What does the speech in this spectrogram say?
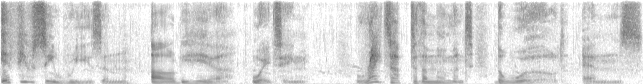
If you see reason, I'll be here, waiting. Right up to the moment the world ends.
